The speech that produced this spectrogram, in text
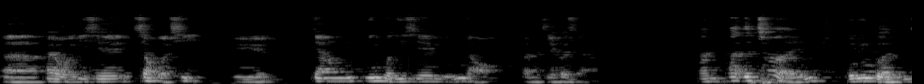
呃，还有一些效果器，与将英国的一些民谣把它结合起来。 And at the time, in England,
